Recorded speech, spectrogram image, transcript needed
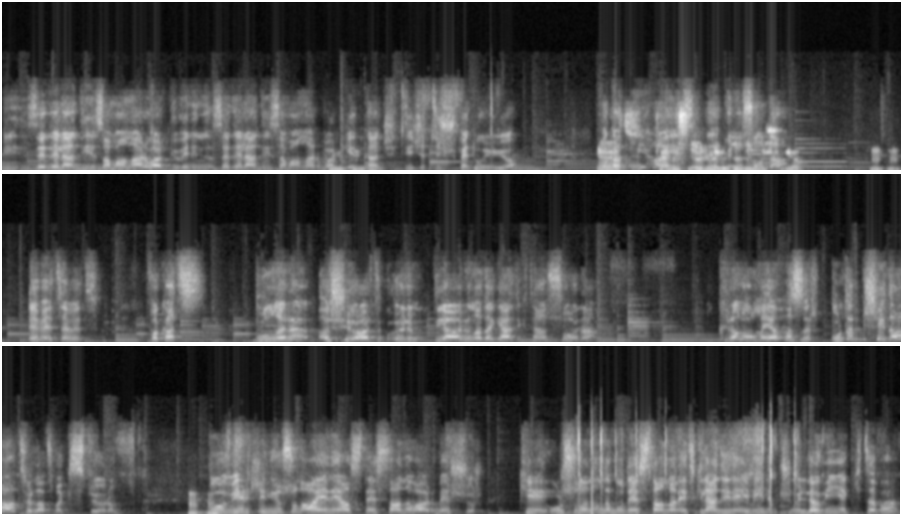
bir zedelendiği zamanlar var, güveninin zedelendiği zamanlar var. Gede'den ciddi ciddi şüphe duyuyor. Evet. nihayetinde Kendisini ölüme günün sonunda- düşünüyor. Hı hı. Evet evet. Fakat bunları aşıyor artık ölüm diyarına da geldikten sonra kral olmaya hazır. Burada bir şey daha hatırlatmak istiyorum. Hı hı. Bu Virgilius'un Aeneas destanı var meşhur. Ki Ursula'nın da bu destandan etkilendiğine eminim. Çünkü Lavinia kitabı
